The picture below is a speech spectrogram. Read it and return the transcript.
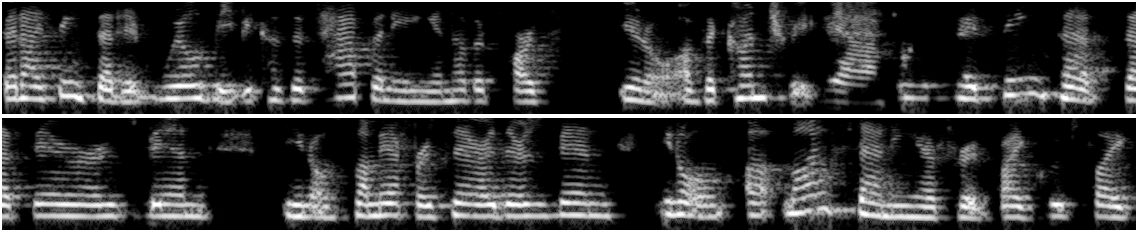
but I think that it will be because it's happening in other parts, you know, of the country. Yeah. So I think that that there's been you know, some efforts there. There's been, you know, a long-standing effort by groups like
